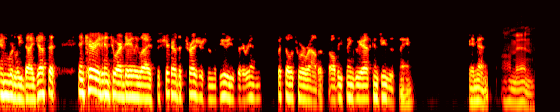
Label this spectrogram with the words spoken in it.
inwardly digest it, and carry it into our daily lives to share the treasures and the beauties that are in with those who are around us. All these things we ask in Jesus' name. Amen. Amen.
